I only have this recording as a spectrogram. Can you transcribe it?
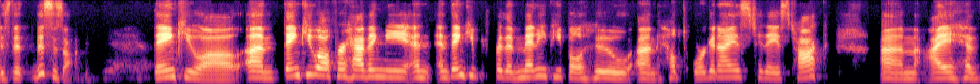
Is that this is on. Thank you all. Um, thank you all for having me and, and thank you for the many people who um, helped organize today's talk. Um, I have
